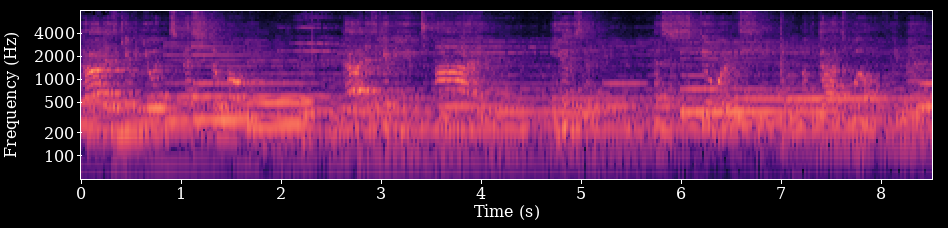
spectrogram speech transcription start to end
God has given you a testimony. God has given you time. Use it as stewards of God's wealth. Amen.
